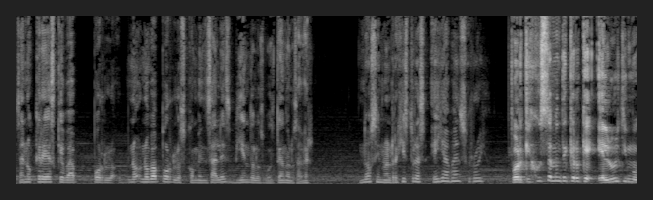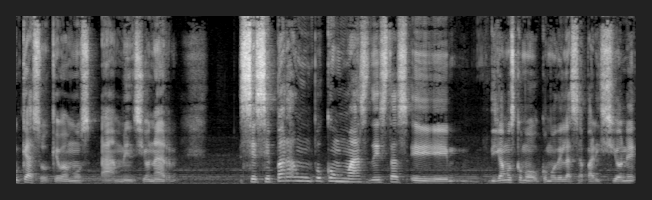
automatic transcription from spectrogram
O sea, no creas que va por no, no va por los comensales viéndolos, volteándolos a ver. No, sino el registro es ella va en su rollo. Porque justamente creo que el último caso que vamos a mencionar se separa un poco más de estas, eh, digamos, como, como de las apariciones,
